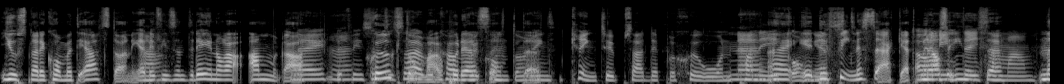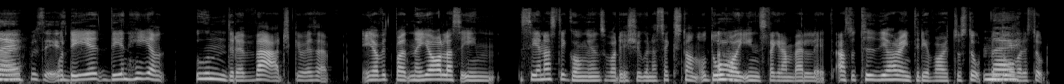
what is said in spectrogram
just när det kommer till ätstörningar. Ja. Det finns inte det i några andra. Nej, det Nej. finns inte Sjukdomar på det sättet. kring, typ så depression, Nej. Nej, panikångest. det finns säkert Men men alltså inte, inte, i samma... nej, precis. Och det är, det är en helt undre värld skulle jag säga. Jag vet bara att när jag las in senaste gången så var det 2016 och då Ja. var ju Instagram väldigt, alltså tidigare har inte det varit så stort, men Nej. då var det stort.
